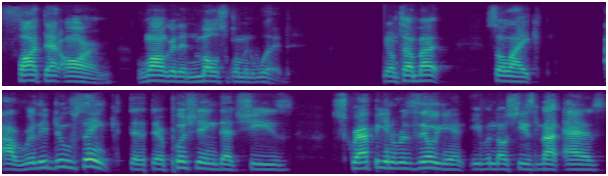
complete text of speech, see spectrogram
fought that arm longer than most women would. You know what I'm talking about? So like I really do think that they're pushing that she's scrappy and resilient, even though she's not as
